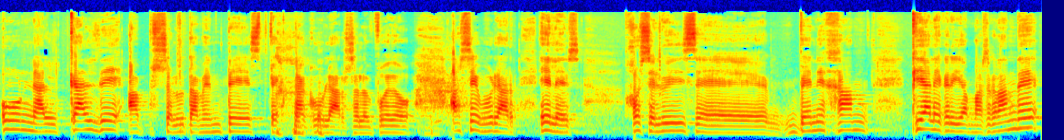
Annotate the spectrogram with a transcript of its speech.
un alcalde absolutamente espectacular, se lo puedo asegurar. Él es José Luis eh, Beneham. Qué alegría más grande.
